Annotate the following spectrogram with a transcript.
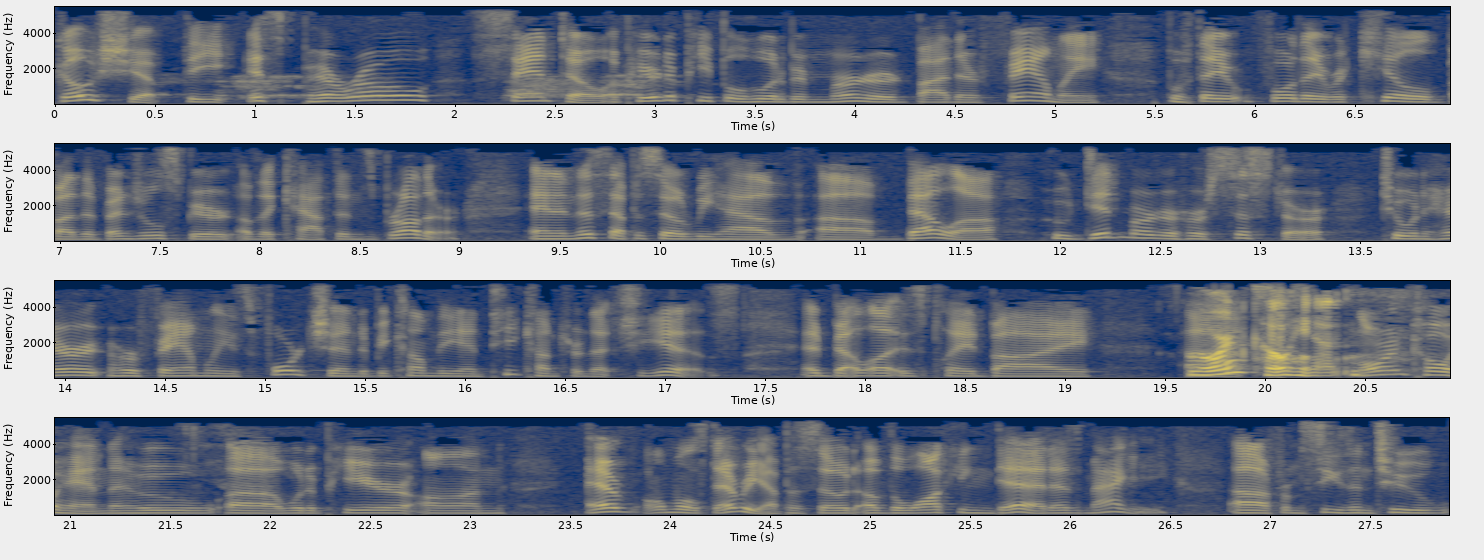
ghost ship. The Espero Santo appear to people who had been murdered by their family before they, were killed by the vengeful spirit of the captain's brother. And in this episode, we have uh, Bella, who did murder her sister to inherit her family's fortune to become the antique hunter that she is. And Bella is played by uh, Lauren Cohan. Lauren Cohan, who uh, would appear on ev- almost every episode of The Walking Dead as Maggie uh, from season two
